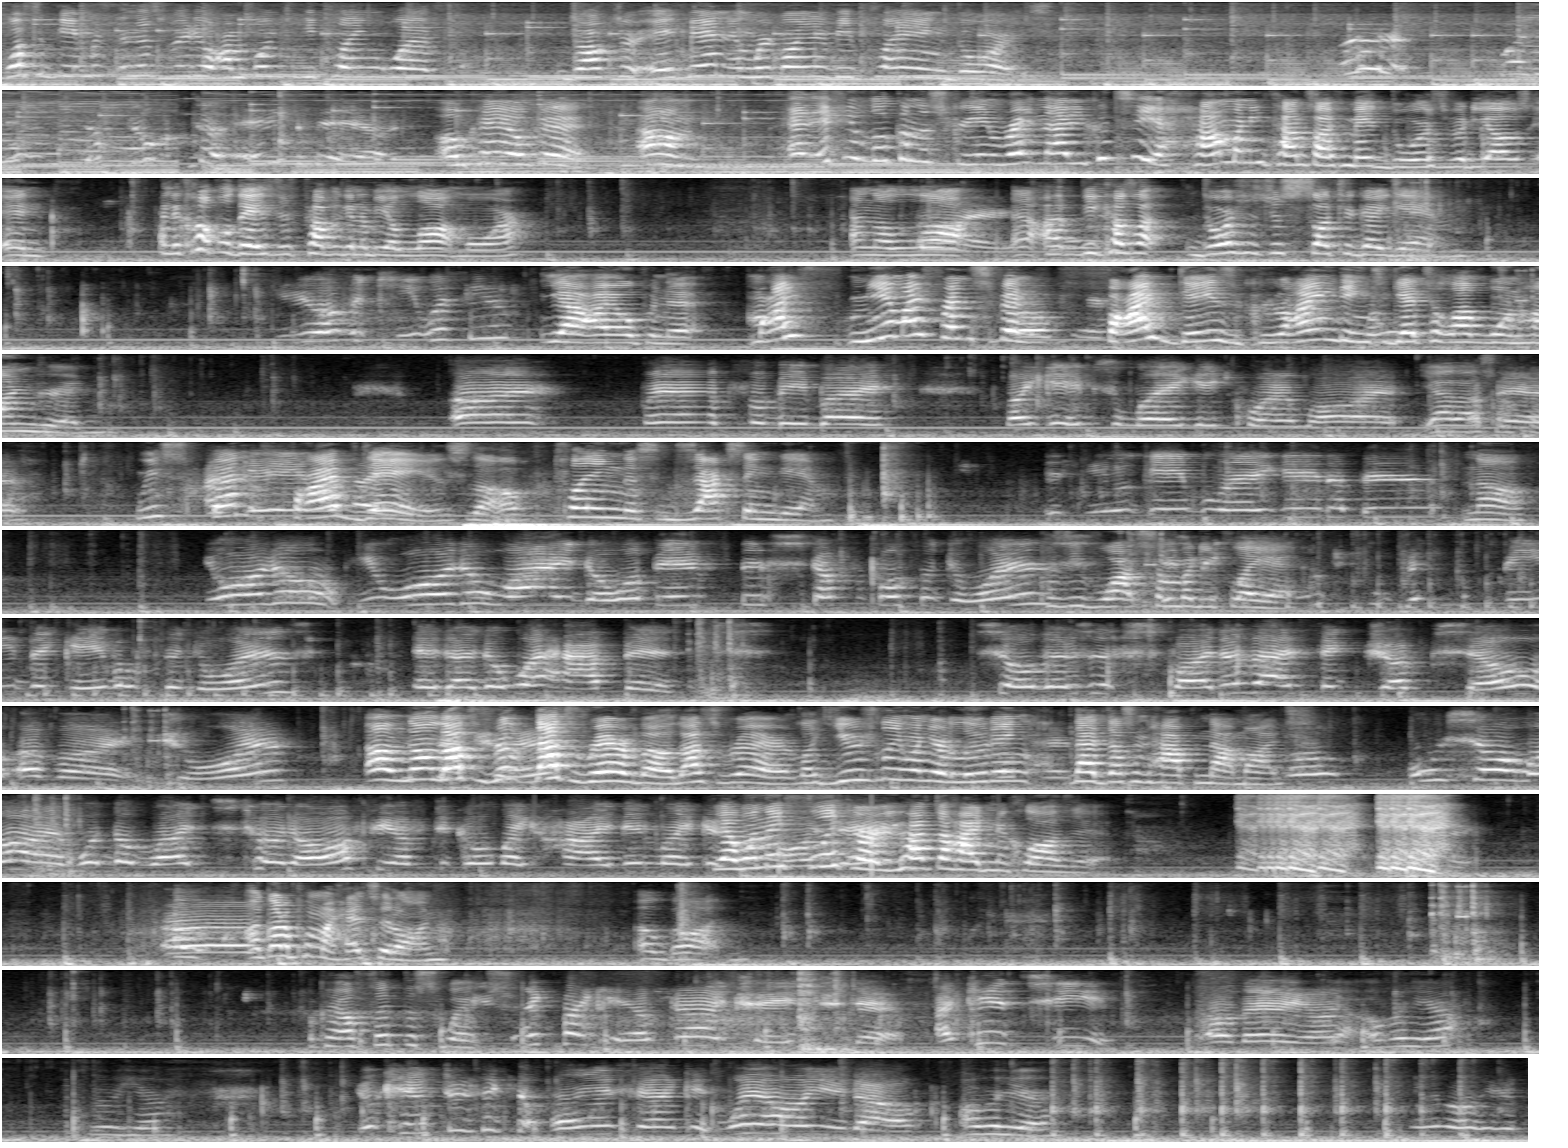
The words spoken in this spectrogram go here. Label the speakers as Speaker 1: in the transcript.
Speaker 1: What's up, gamers? In this video, I'm going to be playing with Dr. Eggman, and we're going to be playing Doors. What? What is Dr. Eggman? Okay, okay. Um, and if you look on the screen right now, you can see how many times I've made Doors videos, and in a couple days, there's probably gonna be a lot more. And a lot, uh, because uh, Doors is just such a good game.
Speaker 2: You have a key with you?
Speaker 1: Yeah, I opened it. My, me and my friend spent
Speaker 2: Okay.
Speaker 1: five days grinding to get to level 100.
Speaker 2: Uh, well, for me, my my game's lagging quite a lot.
Speaker 1: Yeah, that's
Speaker 2: Okay.
Speaker 1: okay. We spent five
Speaker 2: I-
Speaker 1: days though playing this exact same game.
Speaker 2: Is your game lagging a bit?
Speaker 1: No.
Speaker 2: You wanna you wanna why I know a bit this stuff about the doors?
Speaker 1: Because you've watched somebody play it.
Speaker 2: Be the game of the doors, and I know what happens. So there's a spider that I think jumps out of a door.
Speaker 1: Oh no, that's
Speaker 2: That's rare?
Speaker 1: that's rare though. That's rare. Like usually when you're looting,
Speaker 2: Okay.
Speaker 1: that doesn't happen that much.
Speaker 2: Oh, also, uh, when the lights turn off, you have to go like hide in like a
Speaker 1: Yeah, when they flicker, you have to hide in a closet. Oh, I
Speaker 2: Um,
Speaker 1: gotta put my headset on. Oh god. Okay, I'll flip the switch.
Speaker 2: like my character, I changed it. I can't see. Oh, there you are.
Speaker 1: Yeah, over here. Over here.
Speaker 2: Your character's like the only thing I can. Where are you now?
Speaker 1: Over here.
Speaker 2: Where are you?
